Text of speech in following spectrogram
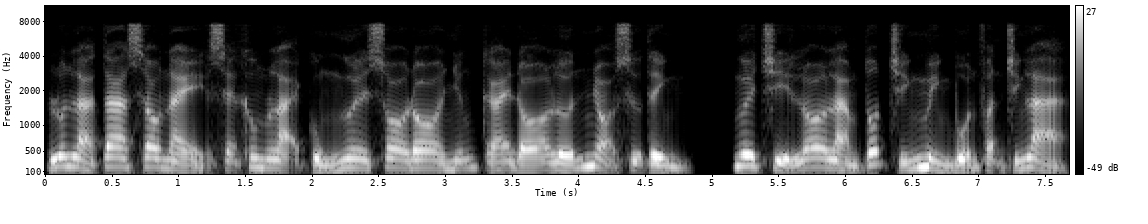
luôn là ta sau này sẽ không lại cùng ngươi so đo những cái đó lớn nhỏ sự tình, ngươi chỉ lo làm tốt chính mình bổn phận chính là.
